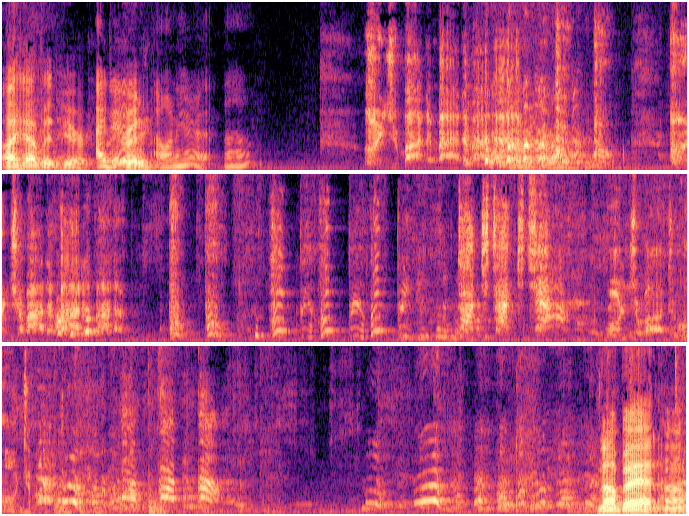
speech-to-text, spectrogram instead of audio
I have it here. I Are do. you ready? I want to hear it. Uh huh. Not bad, huh?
